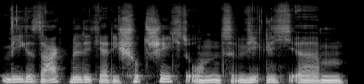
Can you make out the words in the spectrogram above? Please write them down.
wie gesagt, bildet ja die Schutzschicht und wirklich ähm,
